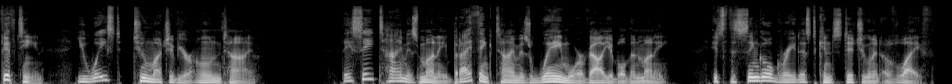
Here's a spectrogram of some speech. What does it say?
15. You waste too much of your own time. They say time is money, but I think time is way more valuable than money. It's the single greatest constituent of life.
